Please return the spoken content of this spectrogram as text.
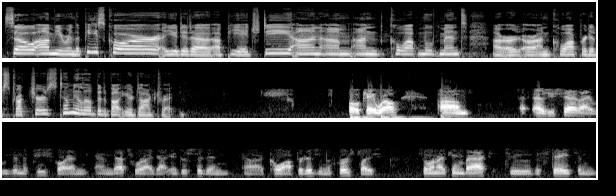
So um, you were in the Peace Corps. You did a, a PhD on um, on co-op movement or, or, on cooperative structures. Tell me a little bit about your doctorate. Okay, well, um, as you said, I was in the Peace Corps, and, and that's where I got interested in uh, cooperatives in the first place. So when I came back to the States and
